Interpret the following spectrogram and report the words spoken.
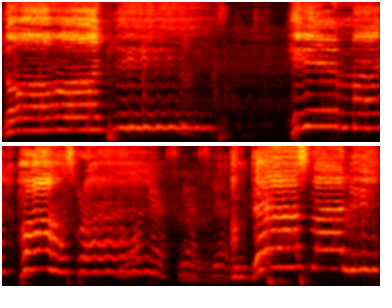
Lord, please hear my heart's oh, cry. Oh, yes, yes, yes. I'm desperately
